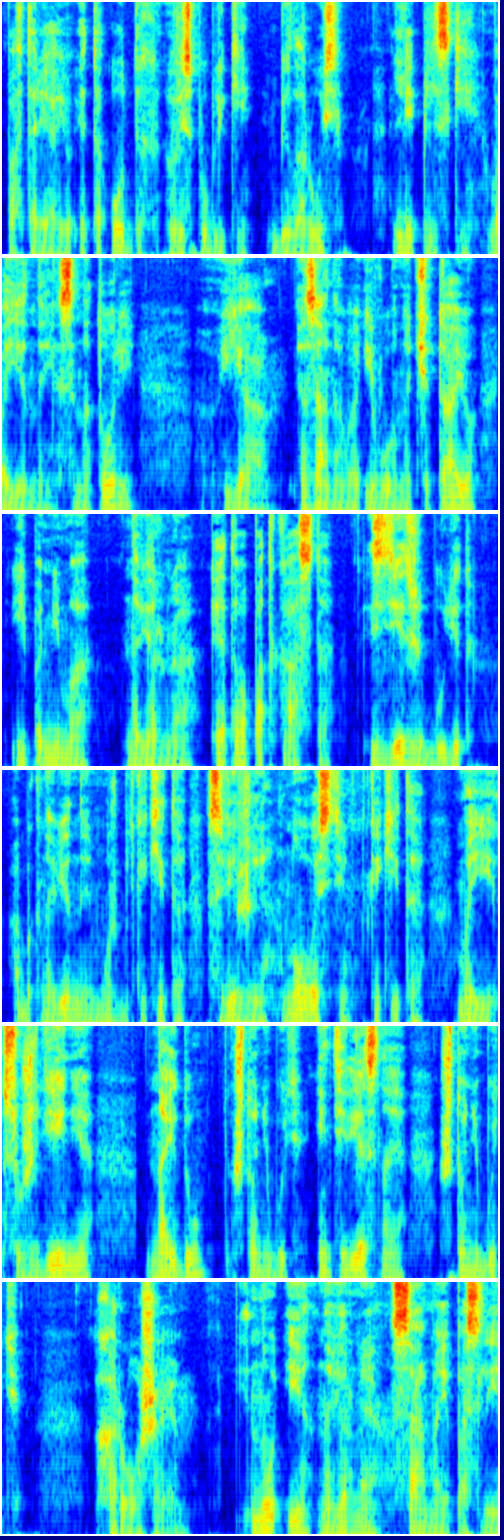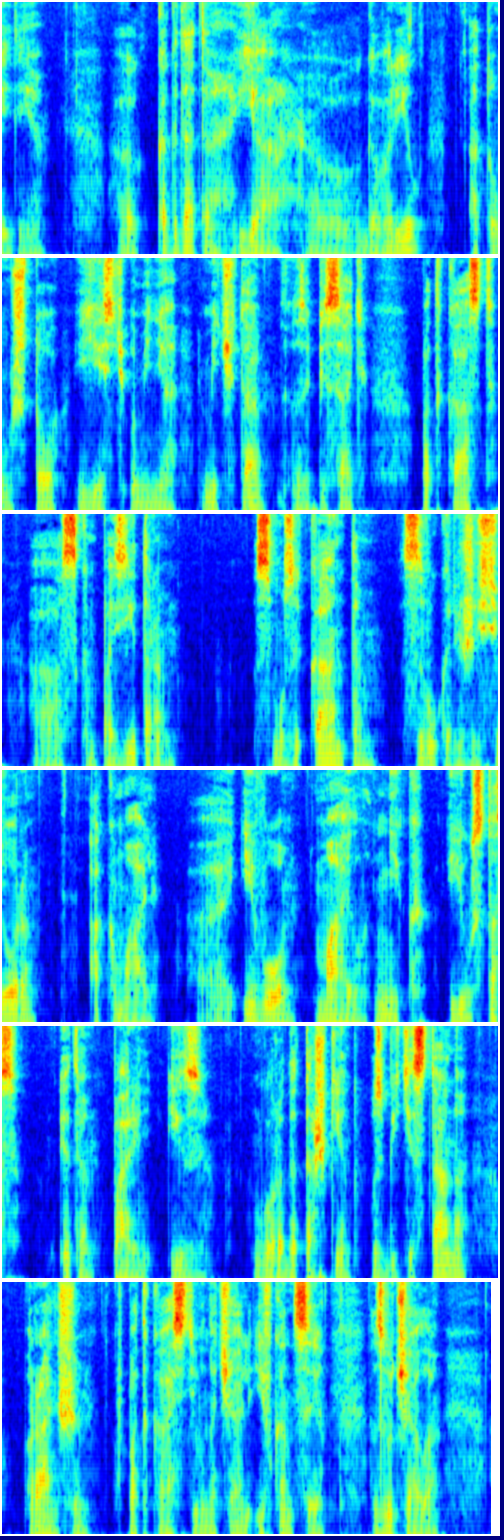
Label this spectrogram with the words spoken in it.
Повторяю, это отдых в Республике Беларусь, Лепельский военный санаторий. Я заново его начитаю, и помимо, наверное, этого подкаста, здесь же будет обыкновенные, может быть, какие-то свежие новости, какие-то мои суждения – найду что-нибудь интересное, что-нибудь хорошее. Ну и, наверное, самое последнее. Э, когда-то я э, говорил о том, что есть у меня мечта записать подкаст э, с композитором, с музыкантом, звукорежиссером Акмаль. Его Майл Ник Юстас – это парень из города Ташкент, Узбекистана. Раньше в подкасте в начале и в конце звучала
